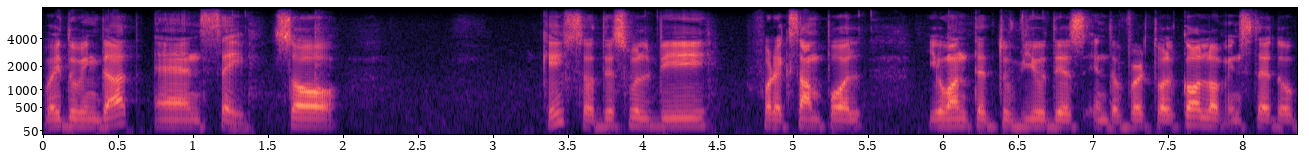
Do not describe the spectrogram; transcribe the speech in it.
by doing that and save so okay so this will be for example you wanted to view this in the virtual column instead of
